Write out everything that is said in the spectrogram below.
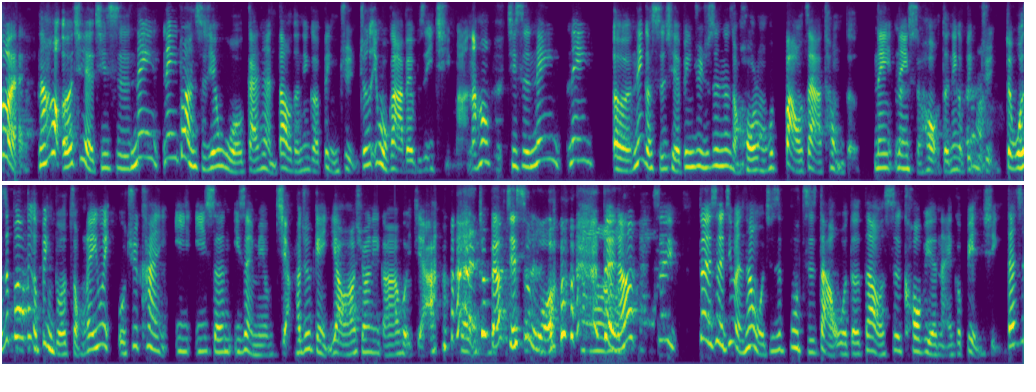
对，然后而且其实那那一段时间我感染到的那个病菌，就是因为我跟阿贝不是一起嘛，然后其实那那呃那个时期的病菌就是那种喉咙会爆炸痛的那那时候的那个病菌，对，我是不知道那个病毒的种类，因为我去看医医生，医生也没有讲，他就给你药，然后希望你赶快回家，就不要结束我，对，然后所以。对，所以基本上我就是不知道我得到的是 COVID 的哪一个变形，但是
